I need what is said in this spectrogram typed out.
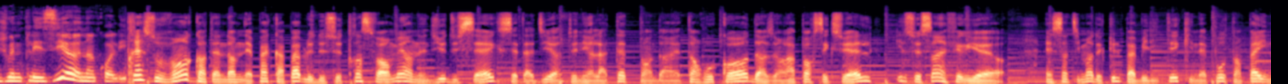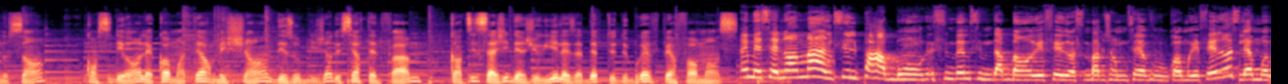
jouer un plaisir dans col. Très souvent, quand un homme n'est pas capable de se transformer en un dieu du sexe, c'est-à-dire tenir la tête pendant un temps record dans un rapport sexuel, il se sent inférieur. Un sentiment de culpabilité qui n'est pourtant pas innocent, considérant les commentaires méchants désobligeants de certaines femmes quand il s'agit d'injurier les adeptes de brèves performances. Eh, mais c'est normal, s'il pas bon, même si je en référence, je ne vous comme référence, là, moi,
